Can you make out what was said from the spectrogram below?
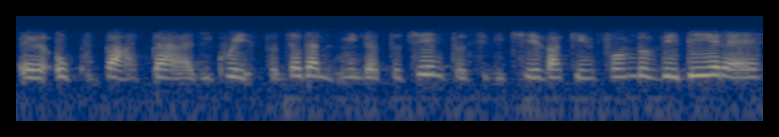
eh, occupata di questo, già dal 1800 si diceva che in fondo vedere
